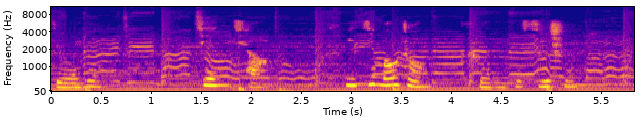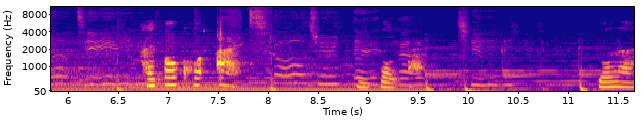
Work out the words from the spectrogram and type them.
责任、坚强，以及某种可能的牺牲，还包括爱与被爱。原来，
